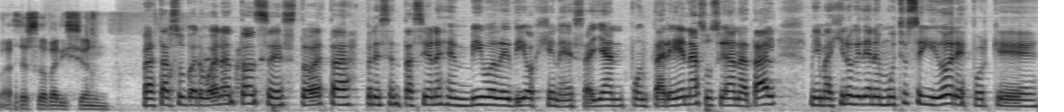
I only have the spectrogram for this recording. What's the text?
va a hacer su aparición. Va a estar súper bueno entonces todas estas presentaciones en vivo de Diógenes allá en Punta Arena, su ciudad natal. Me imagino que tienen muchos seguidores porque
